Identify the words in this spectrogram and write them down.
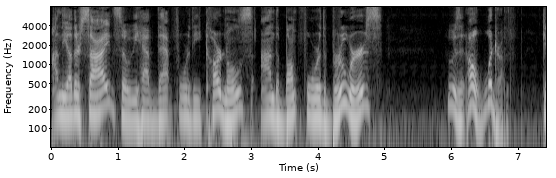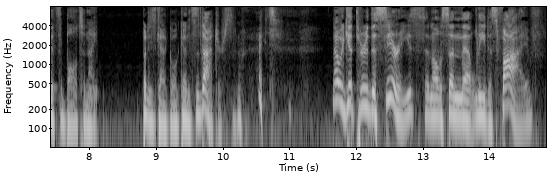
On the other side, so we have that for the Cardinals. On the bump for the Brewers, who is it? Oh, Woodruff gets the ball tonight, but he's got to go against the Dodgers. Now we get through the series, and all of a sudden that lead is five.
